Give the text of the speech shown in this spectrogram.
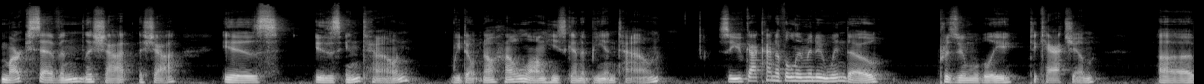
Mark Seven, the shot, the Shah, is is in town. We don't know how long he's going to be in town, so you've got kind of a limited window, presumably, to catch him uh,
